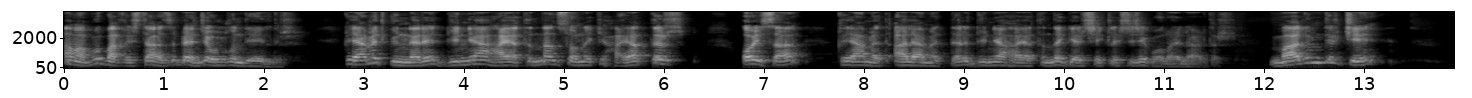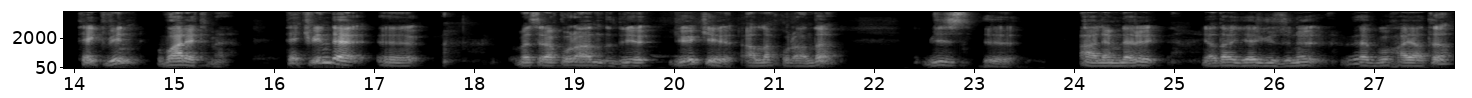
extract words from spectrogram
Ama bu bakış tarzı bence uygun değildir. Kıyamet günleri dünya hayatından sonraki hayattır. Oysa kıyamet alametleri dünya hayatında gerçekleşecek olaylardır. Malumdur ki tekvin var etme. Tekvin de e, mesela Kur'an diyor, diyor ki Allah Kur'an'da biz e, alemleri ya da yeryüzünü ve bu hayatı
